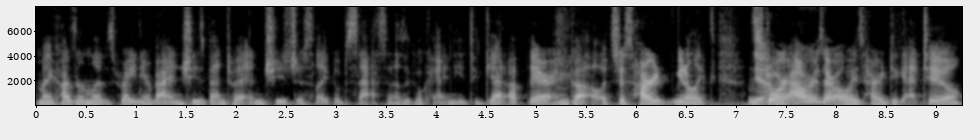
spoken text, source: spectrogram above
my cousin lives right nearby and she's been to it and she's just like obsessed. And I was like, okay, I need to get up there and go. It's just hard, you know, like Yeah. store hours are always hard to get to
